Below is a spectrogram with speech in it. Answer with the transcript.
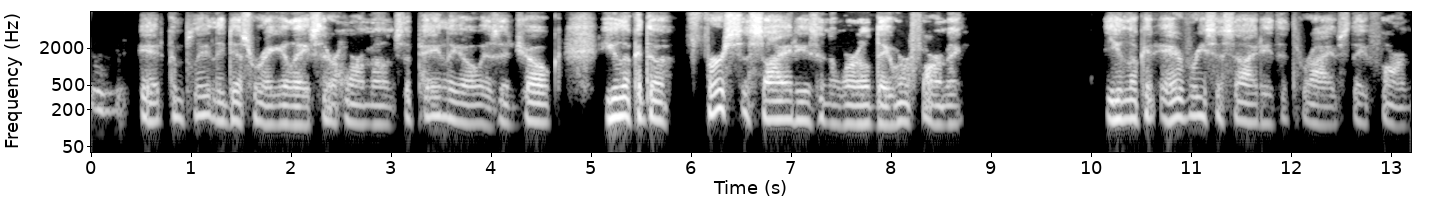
Mm-hmm. It completely dysregulates their hormones. The paleo is a joke. You look at the first societies in the world, they were farming. You look at every society that thrives, they farm,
